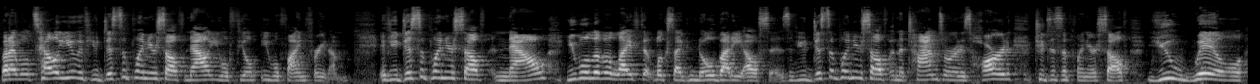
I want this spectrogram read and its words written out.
But I will tell you, if you discipline yourself now, you will feel, you will find freedom. If you discipline yourself now, you will live a life that looks like nobody else's. If you discipline yourself in the times where it is hard to discipline yourself, you will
